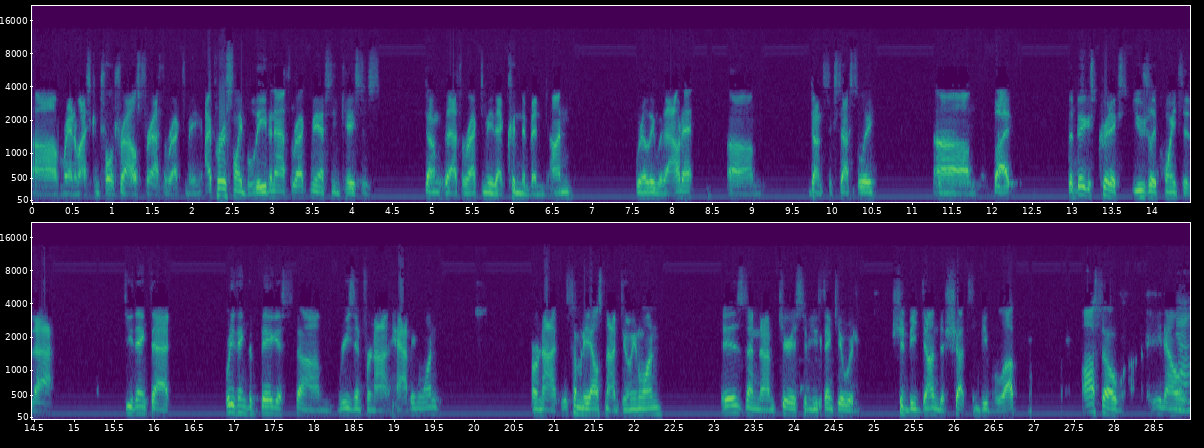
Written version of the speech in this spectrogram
um, randomized control trials for atherectomy. I personally believe in atherectomy. I've seen cases done with atherectomy that couldn't have been done really without it, um, done successfully. Um, but the biggest critics usually point to that. Do you think that? What do you think the biggest um, reason for not having one or not somebody else not doing one is. And I'm curious if you think it would should be done to shut some people up. Also, you know, yeah.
